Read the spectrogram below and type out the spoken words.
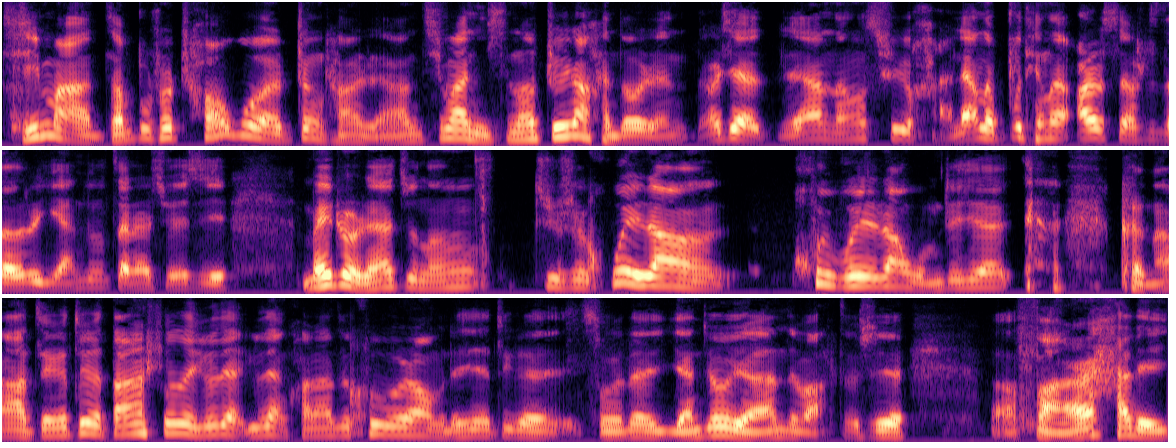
起码咱不说超过正常人啊，起码你是能追上很多人，而且人家能去海量的、不停的二十四小时在这研究，在这学习，没准人家就能，就是会让，会不会让我们这些，可能啊，这个这个当然说的有点有点夸张，就会不会让我们这些这个所谓的研究员，对吧？都是，啊，反而还得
